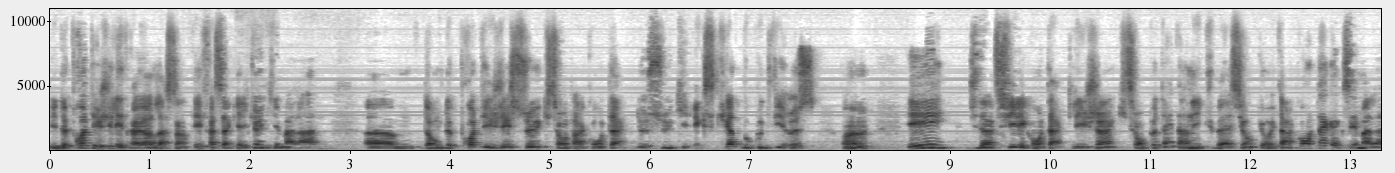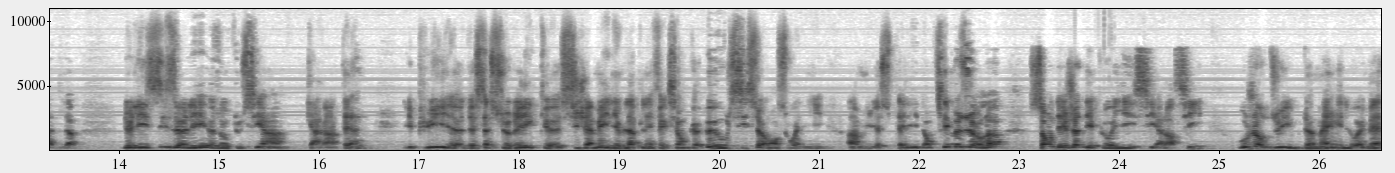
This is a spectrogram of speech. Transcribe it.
et de protéger les travailleurs de la santé face à quelqu'un qui est malade, euh, donc, de protéger ceux qui sont en contact de ceux qui excrètent beaucoup de virus, un, et d'identifier les contacts, les gens qui sont peut-être en incubation, qui ont été en contact avec ces malades-là, de les isoler, eux autres aussi, en quarantaine, et puis euh, de s'assurer que si jamais ils développent l'infection, qu'eux aussi seront soignés en milieu hospitalier. Donc, ces mesures-là sont déjà déployées ici. Alors, si aujourd'hui ou demain, l'OMS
